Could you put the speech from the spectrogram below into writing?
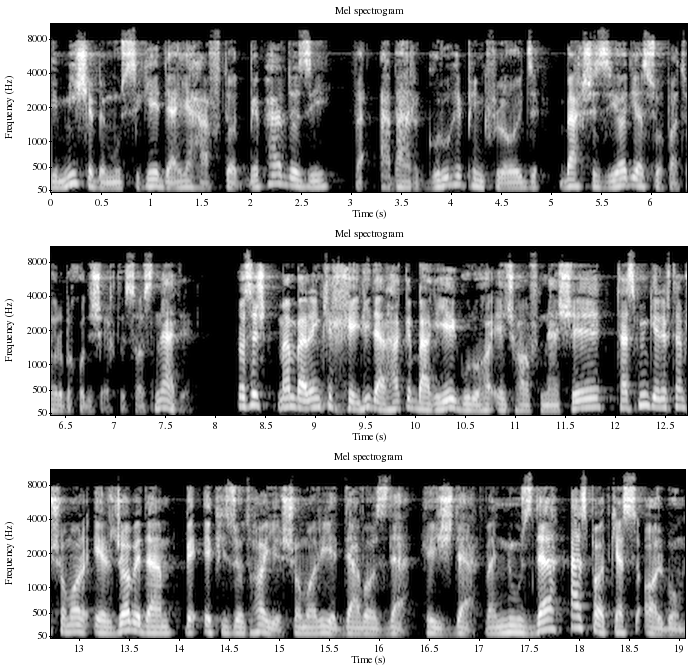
مگه میشه به موسیقی دهه هفتاد بپردازی و ابر گروه پینک فلوید بخش زیادی از صحبتها رو به خودش اختصاص نده. راستش من برای اینکه خیلی در حق بقیه گروه ها اجحاف نشه تصمیم گرفتم شما رو ارجاع بدم به اپیزودهای شماره 12, 18 و 19 از پادکست آلبوم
